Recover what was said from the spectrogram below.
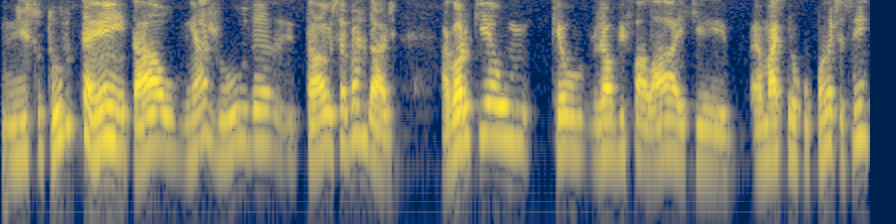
nisso tudo tem e tal, me ajuda e tal, isso é verdade. Agora o que eu, que eu já ouvi falar e que é mais preocupante, assim,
